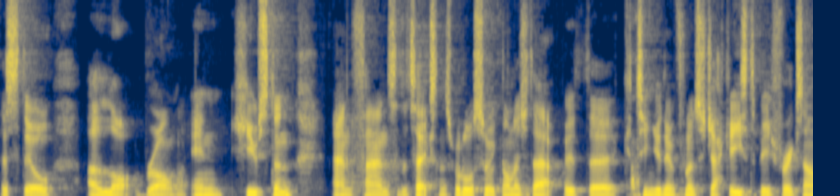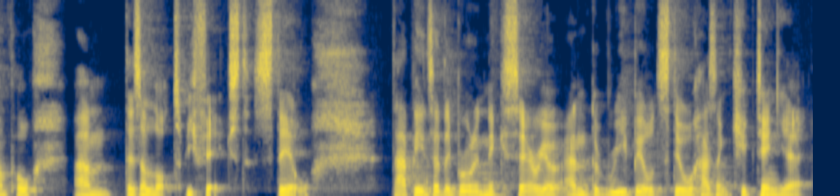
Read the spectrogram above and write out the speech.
There's still a lot wrong in Houston, and fans of the Texans will also acknowledge that with the continued influence of Jack Easterby, for example, um, there's a lot to be fixed still. That being said, they brought in Nick Caserio, and the rebuild still hasn't kicked in yet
